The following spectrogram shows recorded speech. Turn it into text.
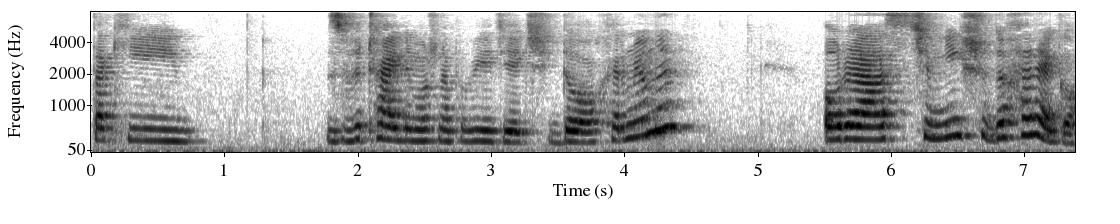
taki zwyczajny można powiedzieć do Hermiony oraz ciemniejszy do Harego,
